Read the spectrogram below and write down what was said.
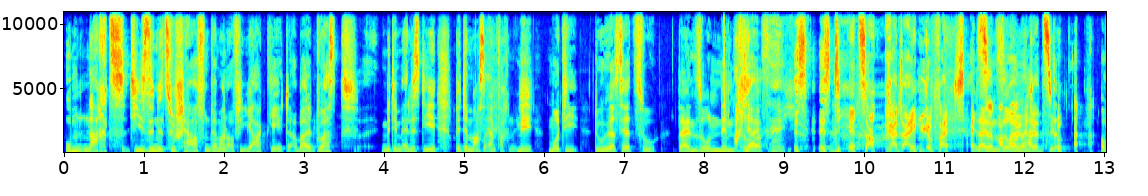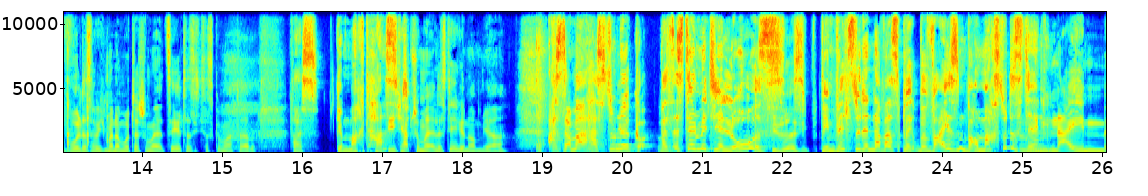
um nachts die Sinne zu schärfen, wenn man auf die Jagd geht. Aber du hast mit dem LSD, bitte mach's einfach nicht. Nee, Mutti, du hörst ja zu. Dein Sohn nimmt Ach ja, sowas nicht. Ist, ist dir jetzt auch gerade eingefallen? Scheiße, Dein Mama Sohn hat, dazu. obwohl das habe ich meiner Mutter schon mal erzählt, dass ich das gemacht habe. Was? Gemacht hast? Ich habe schon mal LSD genommen, ja. Ach sag mal, hast du eine. Ko was ist denn mit dir los? Wieso ist- Wem willst du denn da was be beweisen? Warum machst du das denn? Nein,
